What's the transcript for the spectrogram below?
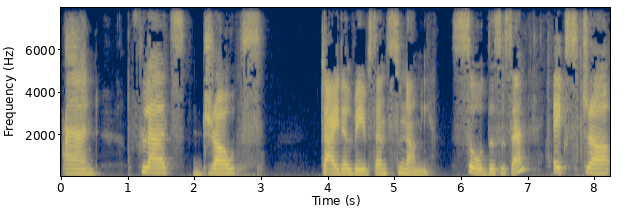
and floods droughts tidal waves and tsunami so this is an extra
